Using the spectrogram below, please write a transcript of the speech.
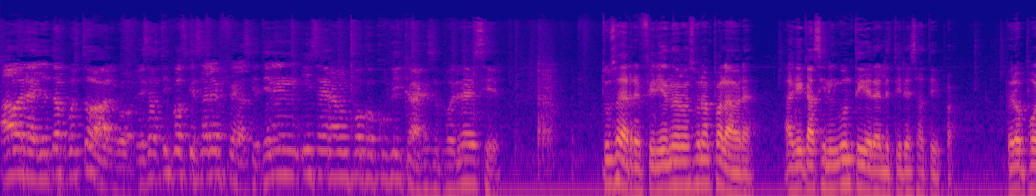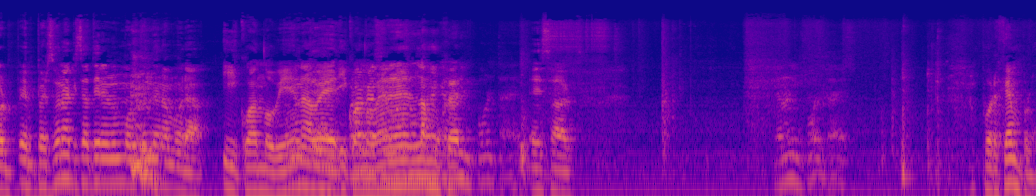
Ahora, yo te he puesto algo. Esas tipos que salen feas, que tienen Instagram un poco cookie que se podría decir. Tú sabes, refiriéndonos a una palabra, a que casi ningún tigre le tire a esa tipa. Pero por, en persona quizás tienen un montón de enamorados. Y cuando vienen a ver, y cuando vienen son la hombres que No le importa eso. Exacto. Ya no le importa eso. por ejemplo,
